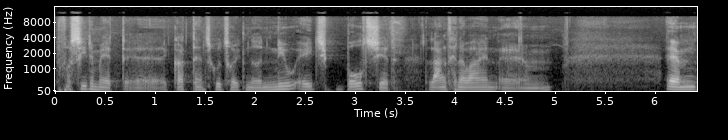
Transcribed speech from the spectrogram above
for at sige det med et øh, godt dansk udtryk, noget New Age bullshit langt hen ad vejen. Øh, Øhm,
